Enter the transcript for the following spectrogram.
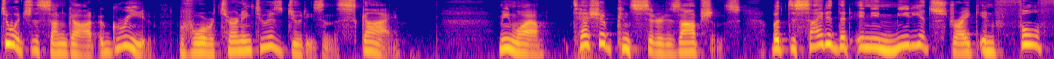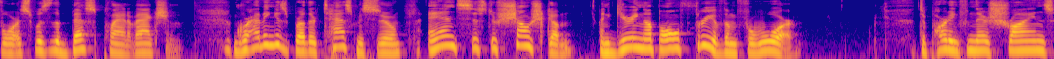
To which the sun god agreed, before returning to his duties in the sky. Meanwhile, Teshub considered his options, but decided that an immediate strike in full force was the best plan of action. Grabbing his brother Tasmisu and sister Shaushka, and gearing up all three of them for war. Departing from their shrines,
